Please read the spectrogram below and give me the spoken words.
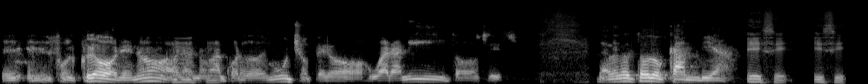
el, el folclore, ¿no? Ahora no me acuerdo de mucho, pero guaraní, todos eso. La verdad todo cambia. Ese, ese.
